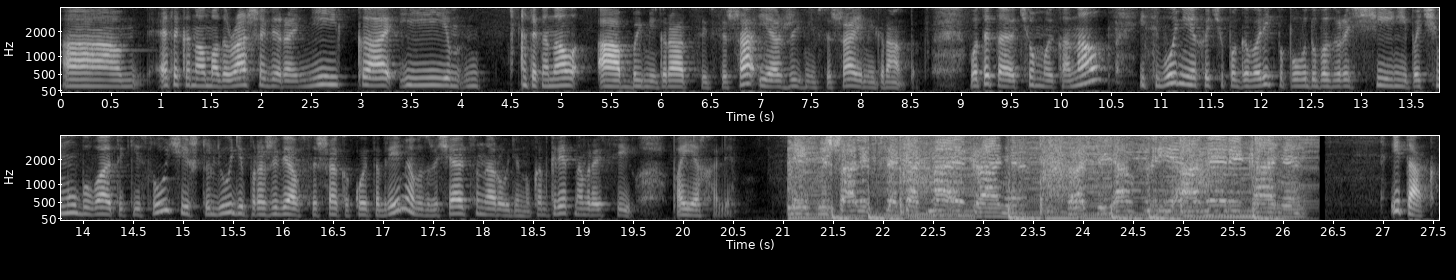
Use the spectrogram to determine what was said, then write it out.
Это канал Mother Russia, Вероника и это канал об иммиграции в США и о жизни в США иммигрантов. Вот это о чем мой канал. И сегодня я хочу поговорить по поводу возвращений. Почему бывают такие случаи, что люди, проживя в США какое-то время, возвращаются на родину, конкретно в Россию. Поехали. Не смешались все как на экране, россиянцы и американе. Итак,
